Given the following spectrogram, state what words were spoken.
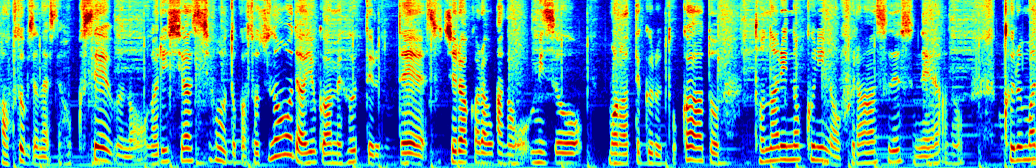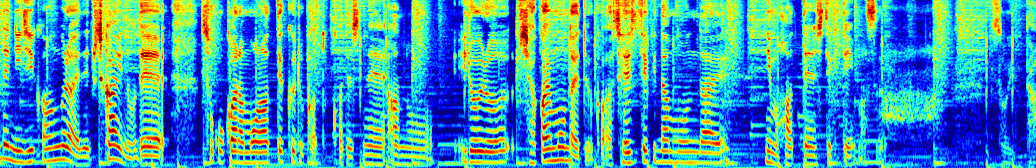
北東部じゃないですね。北西部のガリシア地方とか、そっちの方ではよく雨降ってるので、そちらから、あの、お水をもらってくるとか、あと、隣の国のフランスですね。あの、車で2時間ぐらいで近いので、そこからもらってくるかとかですね。あの、いろいろ社会問題というか、政治的な問題にも発展してきています。そういった、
